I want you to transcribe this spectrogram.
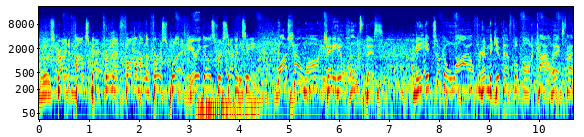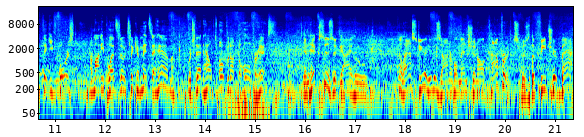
who's trying to bounce back from that fumble on the first play. Here he goes for 17. Watch how long Kenny Hill holds this. I mean, it took a while for him to give that football to Kyle Hicks, and I think he forced Amani Bledsoe to commit to him, which then helped open up the hole for Hicks. And Hicks is a guy who last year he was honorable mention all conference, was the featured back,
